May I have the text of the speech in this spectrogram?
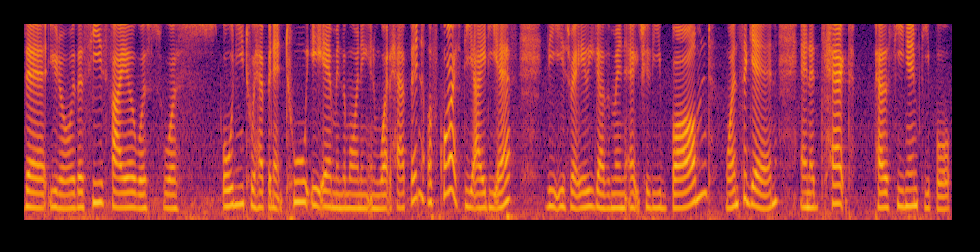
that you know the ceasefire was was only to happen at 2 a.m. in the morning and what happened of course the IDF the Israeli government actually bombed once again and attacked Palestinian people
